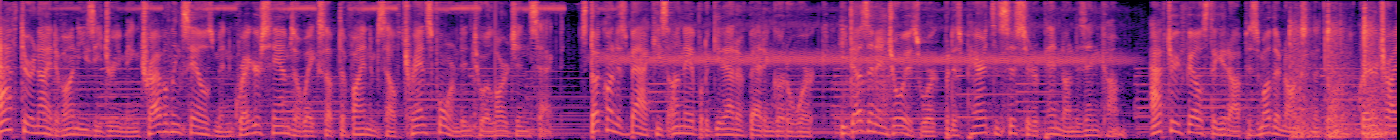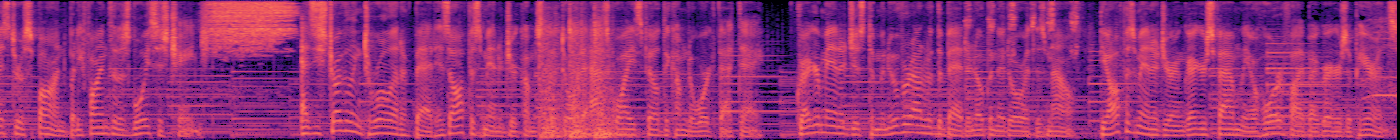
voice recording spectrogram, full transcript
After a night of uneasy dreaming, traveling salesman Gregor Samsa wakes up to find himself transformed into a large insect. Stuck on his back, he's unable to get out of bed and go to work. He doesn't enjoy his work, but his parents and sister depend on his income. After he fails to get up, his mother knocks on the door. Gregor tries to respond, but he finds that his voice has changed. As he's struggling to roll out of bed, his office manager comes to the door to ask why he's failed to come to work that day. Gregor manages to maneuver out of the bed and open the door with his mouth. The office manager and Gregor's family are horrified by Gregor's appearance.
